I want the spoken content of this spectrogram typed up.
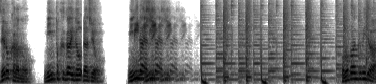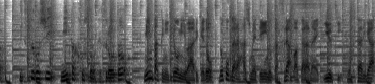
ゼロからの民泊ガイドラジオ。みんなじ。この番組では、五つ星民泊ホストの哲郎と、民泊に興味はあるけど、どこから始めていいのかすらわからない勇気の二人が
